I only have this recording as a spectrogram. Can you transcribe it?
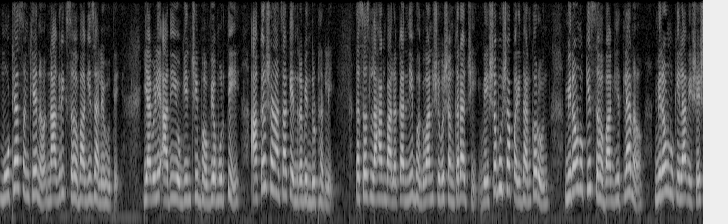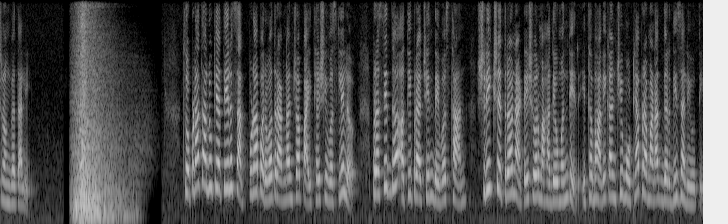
मोठ्या संख्येनं नागरिक सहभागी झाले होते. यावेळी आदी योगींची भव्य मूर्ती आकर्षणाचा केंद्रबिंदू ठरली. तसंच लहान बालकांनी भगवान शिवशंकराची वेशभूषा परिधान करून मिरवणुकीत सहभाग घेतल्यानं मिरवणुकीला विशेष रंगत आली. चोपडा तालुक्यातील सातपुडा पर्वत रांगांच्या पायथ्याशी वसलेलं प्रसिद्ध अतिप्राचीन देवस्थान श्री क्षेत्र नाटेश्वर महादेव मंदिर इथं भाविकांची मोठ्या प्रमाणात गर्दी झाली होती.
